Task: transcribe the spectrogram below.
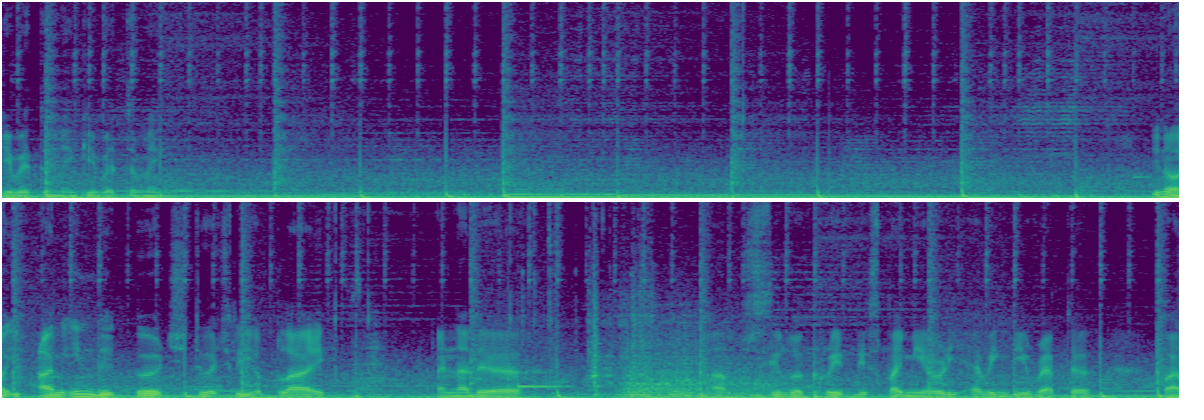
Give it to me, give it to me. you know I'm in the urge to actually apply another um, silver crate despite me already having the Raptor but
